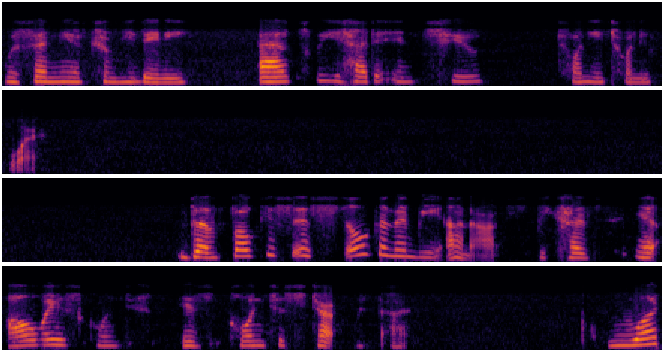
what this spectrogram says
within your community as we head into 2024. The focus is still going to be on us because it always going to, is going to start with us. What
